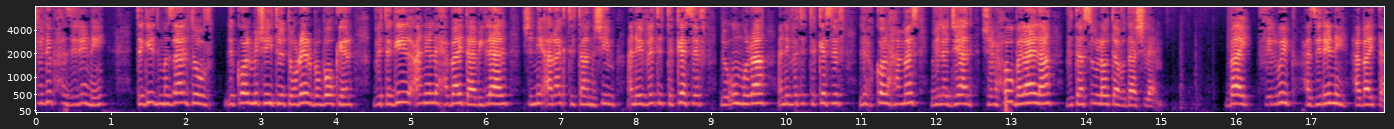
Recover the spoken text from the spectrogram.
פיליפ חזיריני, תגיד מזל טוב לכל מי שהתעורר בבוקר ותגיד אני אלך הביתה בגלל שאני הרגתי את האנשים, אני הבאתי את הכסף לאומרה, אני הבאתי את הכסף לכל חמאס ולג'יהאד, שלחו בלילה ותעשו לו את העבודה שלהם. ביי, פילוויפ, חזיריני, הביתה.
